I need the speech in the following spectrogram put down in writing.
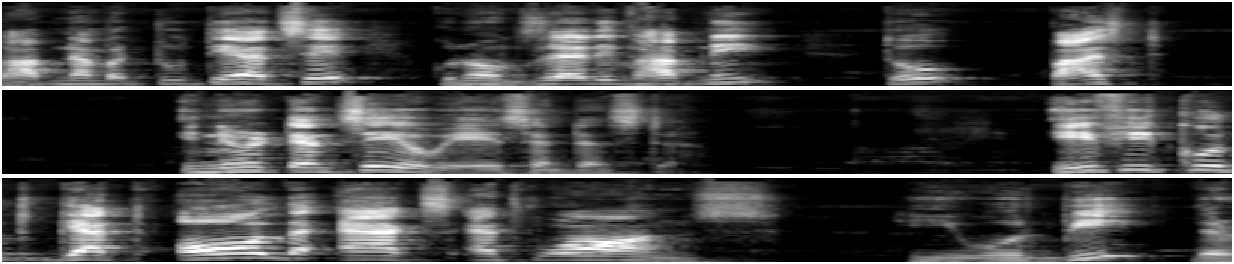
ভাব নাম্বার টুতে আছে, কোনো অক্সিলারি ভাব নেই। তো পাস্ট ইনহেরিটেন্সেই হবে এই সেন্টেন্সটা If he could get all the acts at once, he would be the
